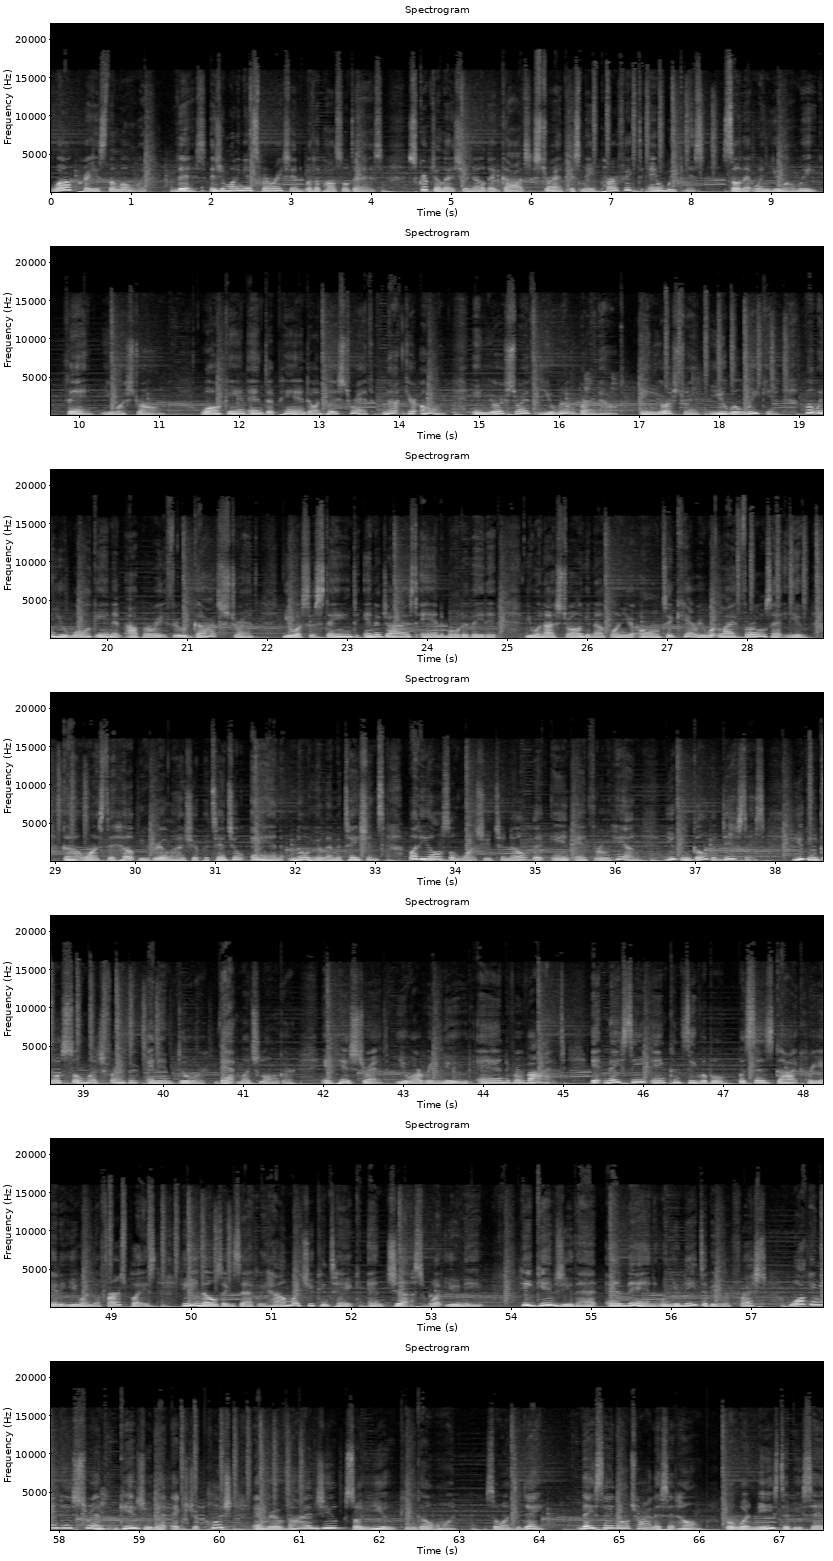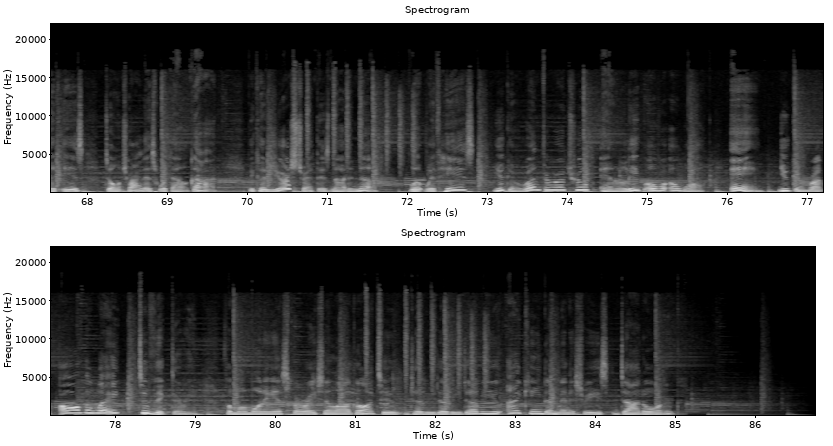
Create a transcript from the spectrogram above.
Well, praise the Lord. This is your morning inspiration with Apostle Dez. Scripture lets you know that God's strength is made perfect in weakness, so that when you are weak, then you are strong. Walk in and depend on His strength, not your own. In your strength, you will burn out. In your strength, you will weaken. But when you walk in and operate through God's strength, you are sustained, energized, and motivated. You are not strong enough on your own to carry what life throws at you. God wants to help you realize your potential and know your limitations. But He also wants you to know that in and through Him, you can go the distance. You can go so much further and endure that much longer. In His strength, you are renewed and revived. It may seem inconceivable, but since God created you in the first place, He knows exactly how much you can take and just what you need. He gives you that, and then when you need to be refreshed, walking in His strength gives you that extra push and revives you so you can go on. So, on today, they say don't try this at home. But what needs to be said is don't try this without God because your strength is not enough. But with His, you can run through a troop and leap over a wall, and you can run all the way to victory. For more morning inspiration, log on to www.ikingdomministries.org.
